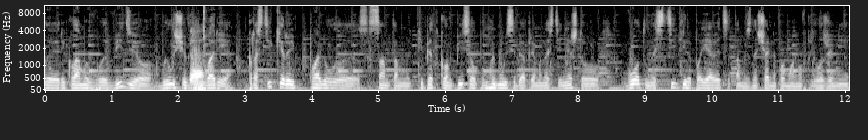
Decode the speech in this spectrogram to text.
э, рекламы в видео был еще да. в январе. Про стикеры Павел э, сам там кипятком писал, по-моему, у себя прямо на стене, что вот у нас стикеры появятся, там изначально, по-моему, в приложении.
